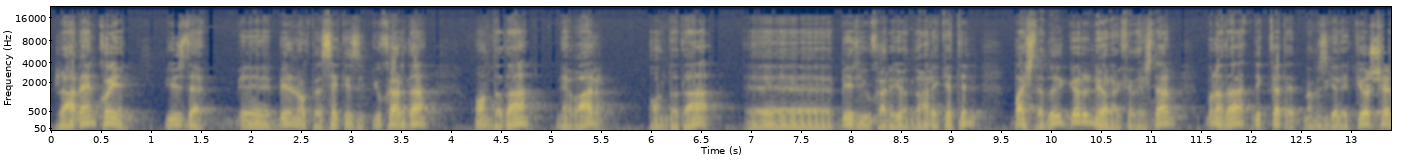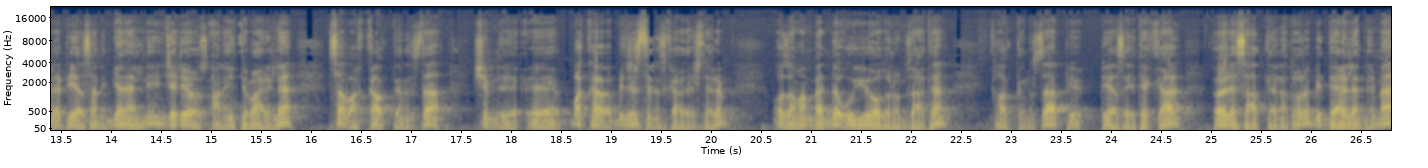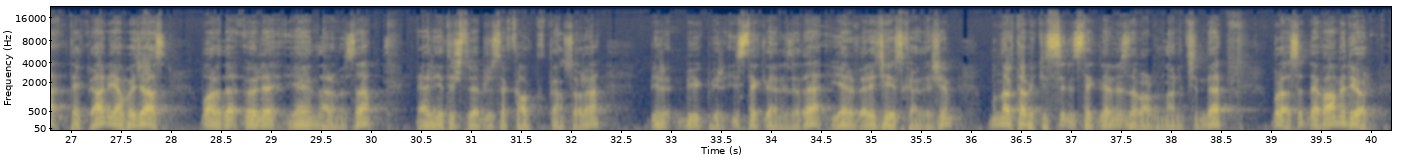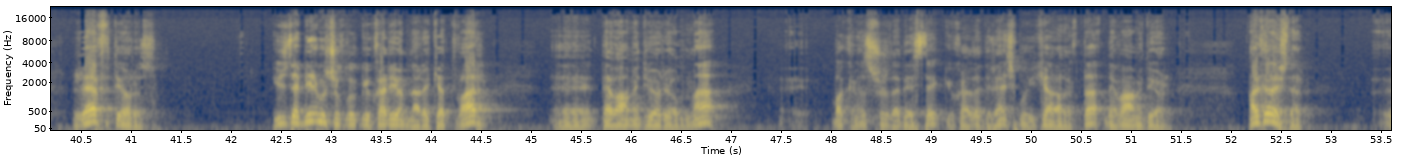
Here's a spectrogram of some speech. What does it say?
Raven Coin %1.8'lik yukarıda. Onda da ne var? Onda da eee, bir yukarı yönlü hareketin başladığı görünüyor arkadaşlar. Buna da dikkat etmemiz gerekiyor. Şöyle piyasanın genelini inceliyoruz an itibariyle. Sabah kalktığınızda şimdi e, bakabilirsiniz kardeşlerim. O zaman ben de uyuyor olurum zaten. Kalktığımızda pi- piyasayı tekrar öğle saatlerine doğru bir değerlendirme tekrar yapacağız. Bu arada öğle yayınlarımızda eğer yetiştirebilirsek kalktıktan sonra bir büyük bir isteklerinize de yer vereceğiz kardeşim. Bunlar tabii ki sizin istekleriniz de var bunların içinde. Burası devam ediyor. Ref diyoruz. Yüzde bir buçukluk yukarı yönlü hareket var. Ee, devam ediyor yoluna. Ee, bakınız şurada destek, yukarıda direnç. Bu iki aralıkta devam ediyor. Arkadaşlar, e,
